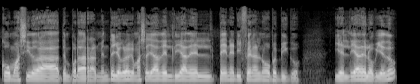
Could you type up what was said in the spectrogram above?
cómo ha sido la temporada realmente, yo creo que más allá del día del Tenerife en el Nuevo Pepico y el día del Oviedo,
